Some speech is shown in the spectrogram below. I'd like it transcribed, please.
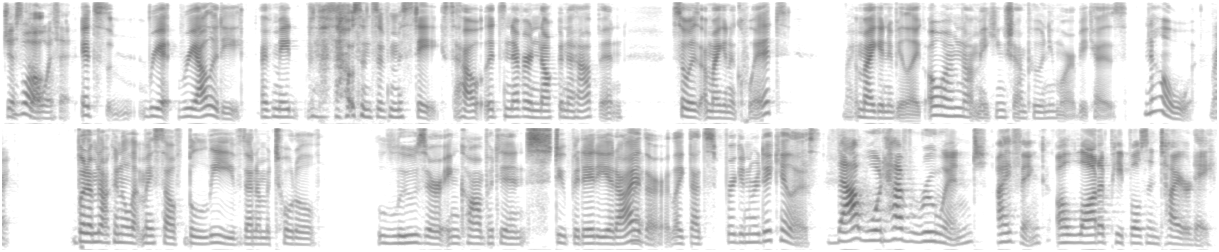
Just go with it. It's rea- reality. I've made thousands of mistakes. How it's never not going to happen. So is am I going to quit? Right. Am I going to be like, "Oh, I'm not making shampoo anymore because No. Right. But I'm not going to let myself believe that I'm a total loser, incompetent, stupid idiot either. Like that's friggin' ridiculous. That would have ruined, I think, a lot of people's entire day,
